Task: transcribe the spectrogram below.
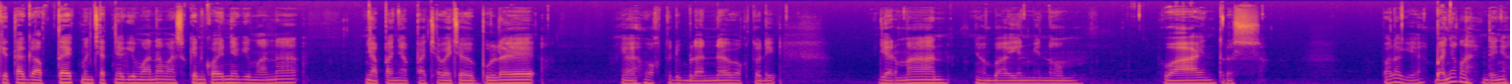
Kita gaptek mencetnya gimana masukin koinnya gimana. Nyapa-nyapa cewek-cewek bule ya waktu di Belanda waktu di Jerman nyobain minum wine terus apa lagi ya banyak lah intinya.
